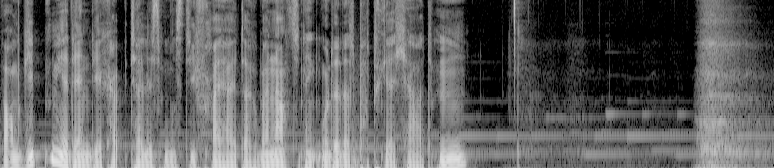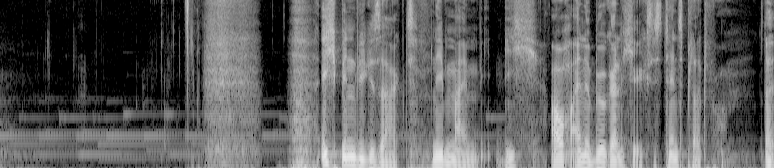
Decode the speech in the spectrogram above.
Warum gibt mir denn der Kapitalismus die Freiheit, darüber nachzudenken oder das Patriarchat? Hm? Ich bin, wie gesagt, neben meinem Ich auch eine bürgerliche Existenzplattform. Äh,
